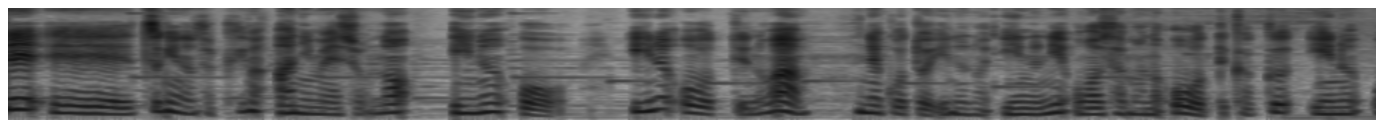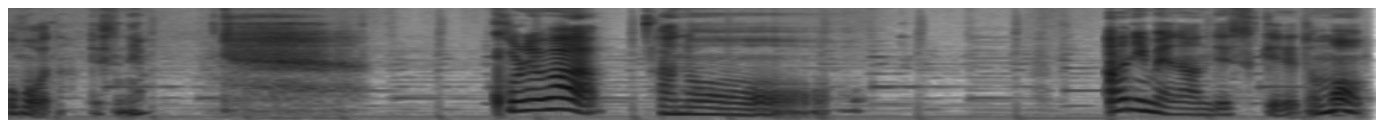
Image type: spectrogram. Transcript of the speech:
で、えー、次の作品はアニメーションの犬王。犬王っていうのは猫と犬の犬に王様の王って書く犬王なんですね。これはあのー、アニメなんですけれども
